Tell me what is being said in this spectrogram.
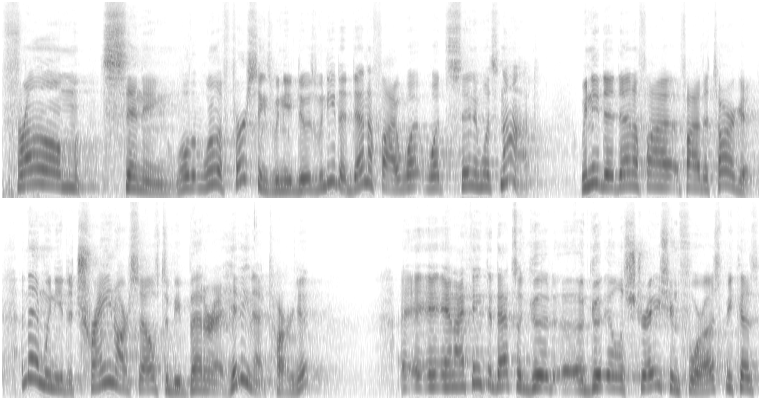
from sinning? Well, one of the first things we need to do is we need to identify what, what's sin and what's not. We need to identify the target. And then we need to train ourselves to be better at hitting that target. And I think that that's a good, a good illustration for us because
